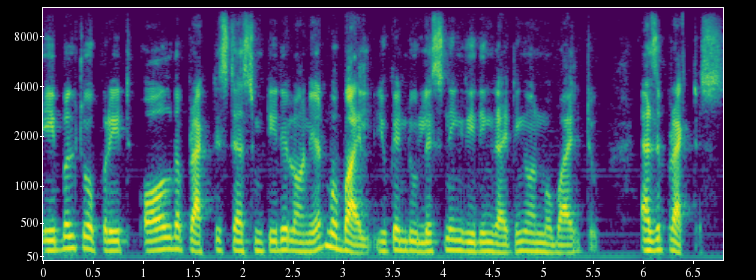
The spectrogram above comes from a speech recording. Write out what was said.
able to operate all the practice test material on your mobile. You can do listening, reading, writing on mobile too as a practice.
